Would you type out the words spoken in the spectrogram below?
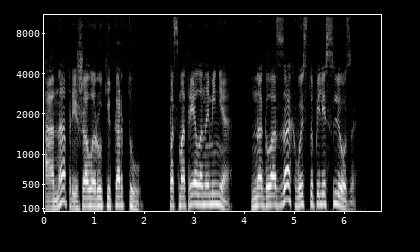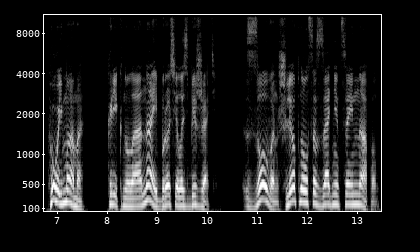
Она прижала руки к рту, посмотрела на меня. На глазах выступили слезы. «Ой, мама!» — крикнула она и бросилась бежать. Зован шлепнулся с задницей на пол.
